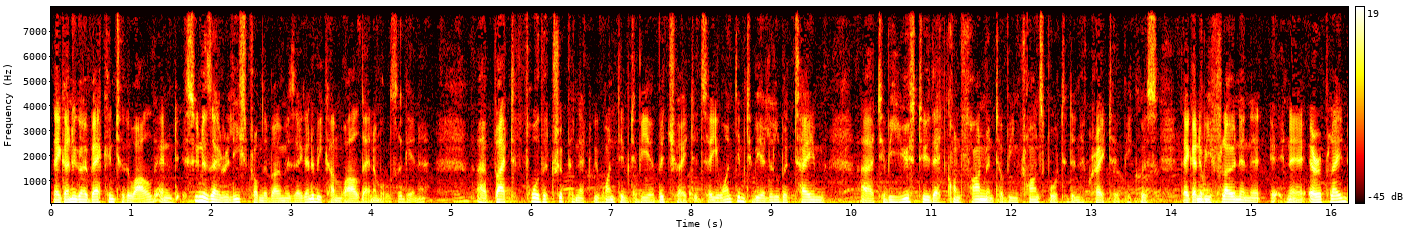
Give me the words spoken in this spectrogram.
They're going to go back into the wild, and as soon as they're released from the bomas, they're going to become wild animals again. Uh, but for the trip and that, we want them to be habituated. So you want them to be a little bit tame, uh, to be used to that confinement of being transported in a crater because they're going to be flown in, a, in an aeroplane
